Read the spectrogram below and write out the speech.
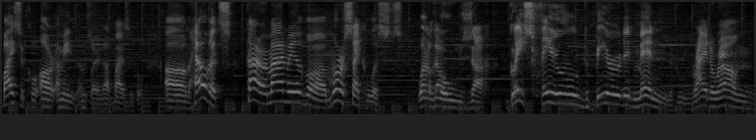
bicycle, or I mean, I'm sorry, not bicycle, um, helmets kind of remind me of uh, motorcyclists. One of those uh, grace-filled, bearded men who ride around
